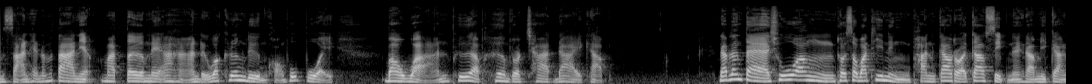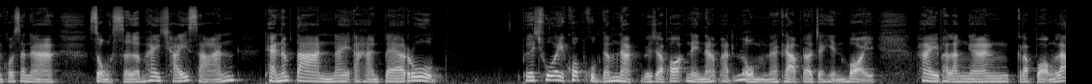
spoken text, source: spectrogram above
ำสารแทนน้ำตาลเนี่ยมาเติมในอาหารหรือว่าเครื่องดื่มของผู้ป่วยเบาหวานเพื่อเพิ่มรสชาติได้ครับนับตั้งแต่ช่วงทศวรรษที่ 1990 นะครับ มีการโฆษณาส่งเสริมให้ใช้สารแทนน้ำตาลในอาหารแปรรูป เพื่อช่วยควบคุมน้ำหนัก โดยเฉพาะในน้ำอัดลมนะครับ เราจะเห็นบ่อยให้พลังงานกระป๋องละ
